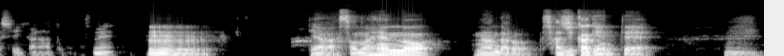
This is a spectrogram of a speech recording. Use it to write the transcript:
しいかなと思いますね。うん。いや、その辺の、なんだろう、さじ加減って、うん。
